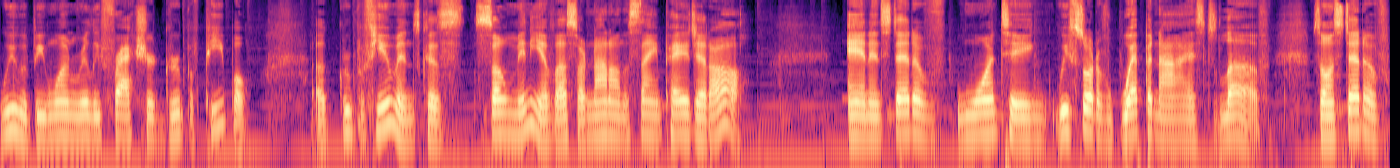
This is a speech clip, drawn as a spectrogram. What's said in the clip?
we would be one really fractured group of people, a group of humans, because so many of us are not on the same page at all. And instead of wanting, we've sort of weaponized love. So instead of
